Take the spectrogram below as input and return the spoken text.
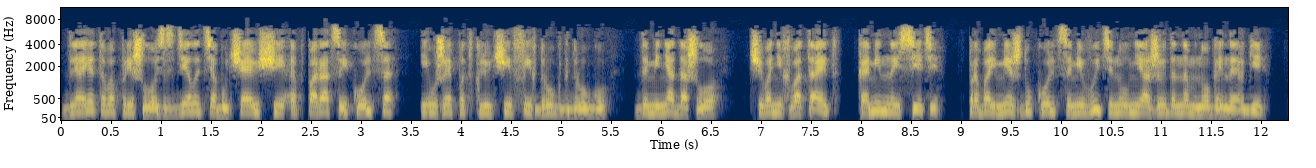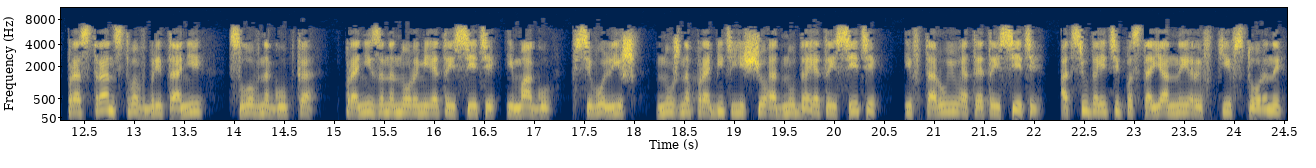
Для этого пришлось сделать обучающие аппарации кольца, и уже подключив их друг к другу, до меня дошло, чего не хватает, каминной сети. Пробой между кольцами вытянул неожиданно много энергии. Пространство в Британии, словно губка, пронизано норами этой сети, и магу, всего лишь, нужно пробить еще одну до этой сети, и вторую от этой сети. Отсюда эти постоянные рывки в стороны.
